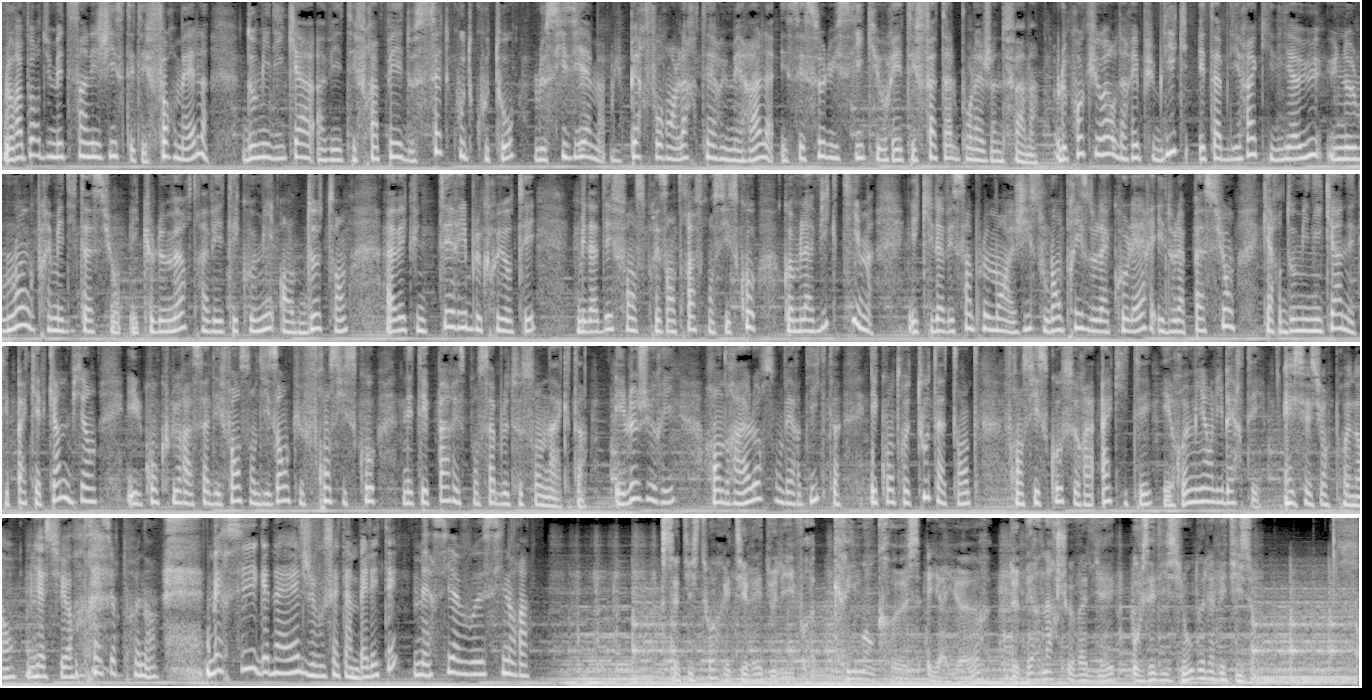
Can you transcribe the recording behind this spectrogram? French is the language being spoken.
Le rapport du médecin légiste était formel. Dominica avait été frappée de sept coups de couteau, le sixième lui perforant l'artère humérale, et c'est celui-ci qui aurait été fatal pour la jeune femme. Le procureur de la République établira qu'il y a eu une longue préméditation et que le meurtre avait été commis en deux temps avec une terrible cruauté, mais la défense présentera Francisco comme la victime et qu'il avait simplement agi sous l'emprise de la colère et de la passion, car Dominica n'était pas quelqu'un de bien, et il conclura sa défense en disant que Francisco n'était pas responsable de son acte. Et le jury rendra alors son verdict et contre toute attente, Francisco sera acquitté et remis en liberté. Et c'est surprenant, bien sûr. Très surprenant. Merci Ganaël, je vous souhaite un bel été. Merci à vous aussi Nora. Cette histoire est tirée du livre Crime en Creuse et ailleurs de Bernard Chevalier aux éditions de la Vétison.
